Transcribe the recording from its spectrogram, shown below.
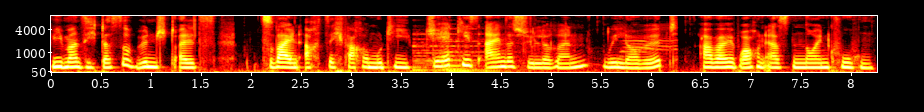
wie man sich das so wünscht als 82-fache Mutti. Jackies Einsatzschülerin, we love it. Aber wir brauchen erst einen neuen Kuchen.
